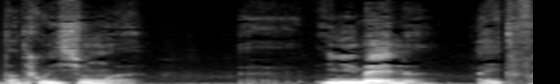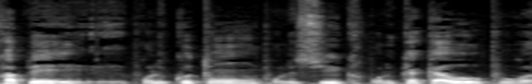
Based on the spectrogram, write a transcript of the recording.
dans des conditions euh, inhumaines à être frappés pour le coton, pour le sucre, pour le cacao, pour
